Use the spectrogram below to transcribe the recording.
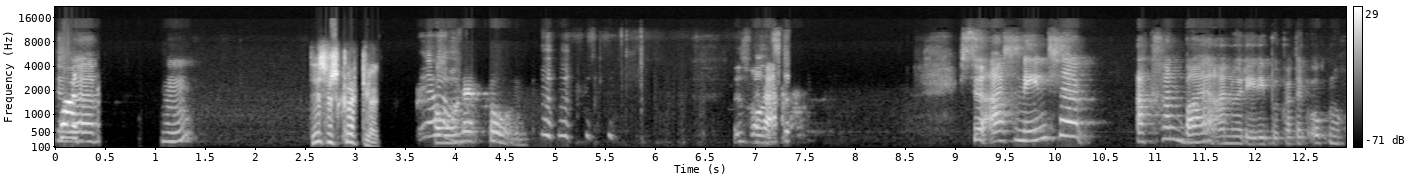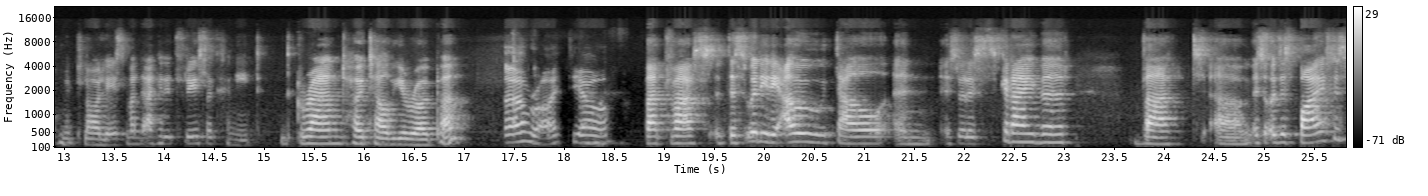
So, Wat? ehm, hm? Dis verskriklik. Ja, 100 pond. dis waansinnig. So as mense ek gaan baie aan oor hierdie boek wat ek ook nog moet klaar lees, want ek het dit vreeslik geniet. The Grand Hotel Europa. Alright, ja. Wat was dis oor hierdie ou hotel in is oor 'n skrywer wat ehm um, is dis baie soos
